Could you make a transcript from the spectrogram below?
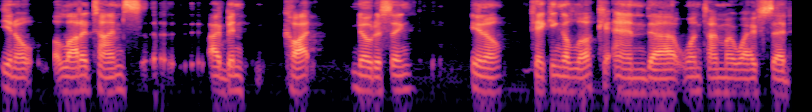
you know a lot of times uh, i've been caught noticing you know taking a look and uh, one time my wife said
